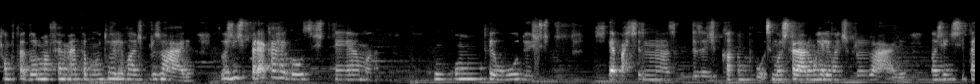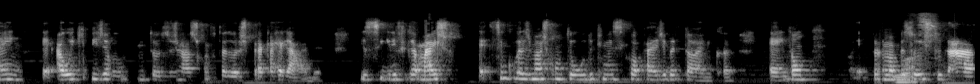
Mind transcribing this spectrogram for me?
computador numa ferramenta muito relevante para o usuário. Então, a gente pré-carregou o sistema com conteúdos que, a partir da nossa pesquisa de campo, se mostraram relevantes para o usuário. Então, a gente tem é, a Wikipedia em todos os nossos computadores pré-carregada. Isso significa mais é, cinco vezes mais conteúdo que uma enciclopédia britânica. É, então, para uma Nossa. pessoa estudar,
